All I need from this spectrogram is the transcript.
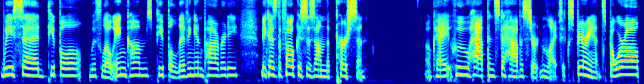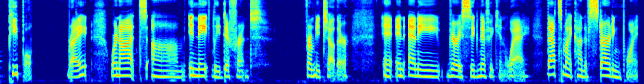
we said people with low incomes, people living in poverty, because the focus is on the person, okay, who happens to have a certain life experience. But we're all people, right? We're not um, innately different from each other in, in any very significant way. That's my kind of starting point.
